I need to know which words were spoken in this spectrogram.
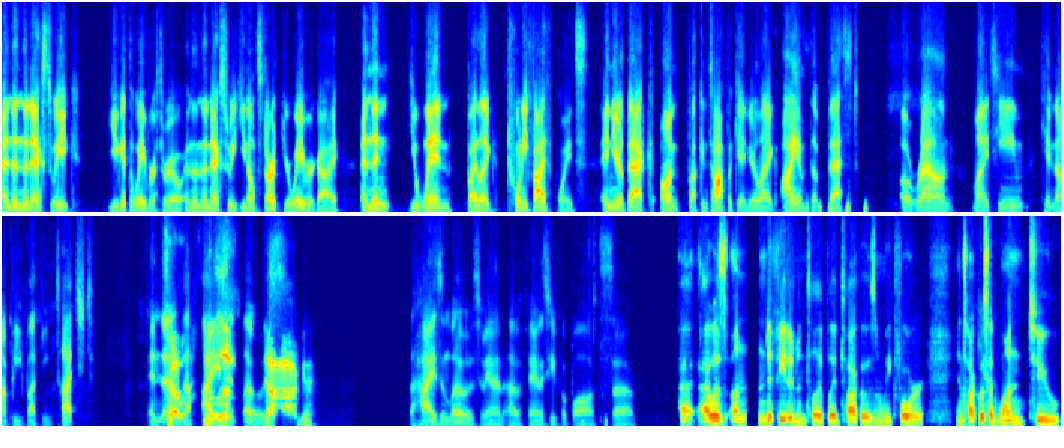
And then the next week you get the waiver through and then the next week you don't start your waiver guy and then you win by like 25 points and you're back on fucking top again. You're like i am the best around. My team cannot be fucking touched and the, the highs and lows. Dog. The highs and lows, man, of fantasy football. It's uh, I, I was undefeated until I played tacos in week four. And tacos had one, two,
